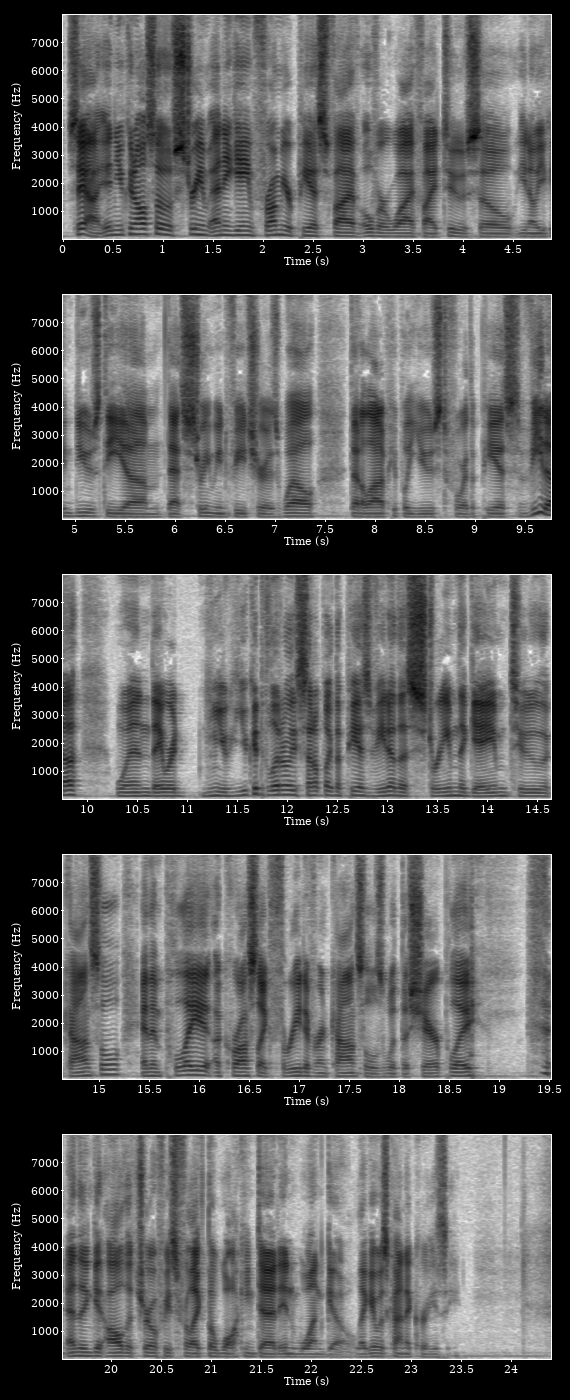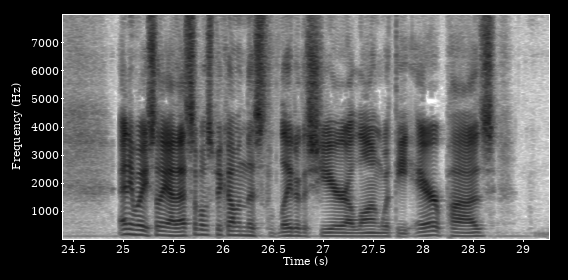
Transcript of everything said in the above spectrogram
so yeah, and you can also stream any game from your PS5 over Wi-Fi too. So you know you can use the um, that streaming feature as well that a lot of people used for the PS Vita when they were you you could literally set up like the PS Vita to stream the game to the console and then play it across like three different consoles with the share play and then get all the trophies for like The Walking Dead in one go. Like it was kind of crazy. Anyway, so yeah, that's supposed to be coming this later this year along with the AirPods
